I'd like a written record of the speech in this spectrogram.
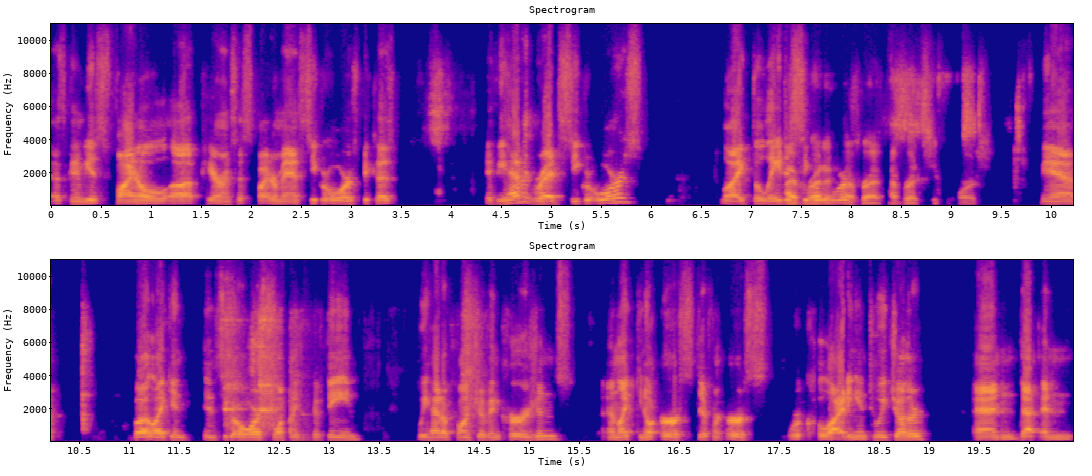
that's gonna be his final uh, appearance as Spider-Man Secret Wars. Because if you haven't read Secret Wars, like the latest I've Secret read it. Wars, I've read I've read Secret Wars. yeah, but like in in Secret Wars 2015, we had a bunch of incursions and like you know Earths, different Earths were colliding into each other, and that and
